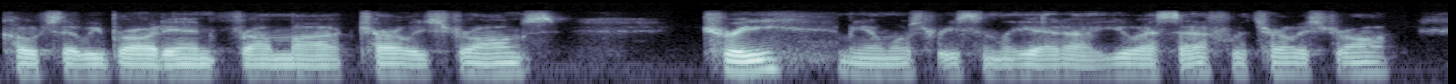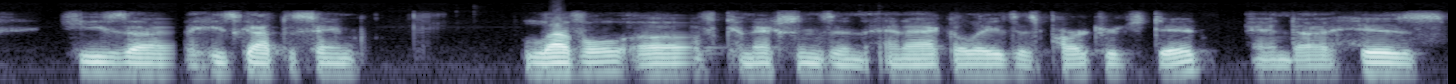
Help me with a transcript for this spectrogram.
coach that we brought in from uh, Charlie Strong's tree. I mean, most recently at USF uh, with Charlie Strong. He's uh, he's got the same level of connections and, and accolades as Partridge did, and uh, his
